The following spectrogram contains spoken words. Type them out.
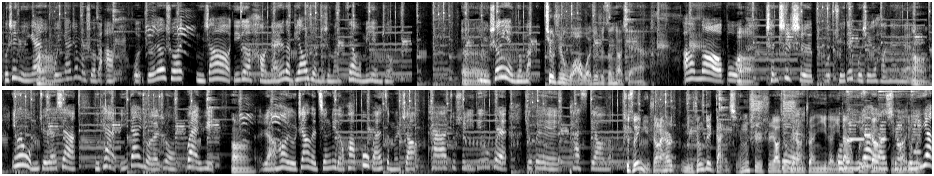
不是，你应该、啊我应该这么说吧啊？我觉得说，你知道一个好男人的标准是什么？在我们眼中，呃，女生眼中吧？就是我，我就是曾小贤呀、啊，no，不，啊，陈赤赤不绝对不是一个好男人。嗯因为我们觉得像你看，一旦有了这种外遇，啊然后有这样的经历的话，不管怎么着，他就是一定会就被 pass 掉了。就所以女生来说，女生对感情是是要求非常专一的，一旦会有这样定要要求的情况，，就会你一定要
